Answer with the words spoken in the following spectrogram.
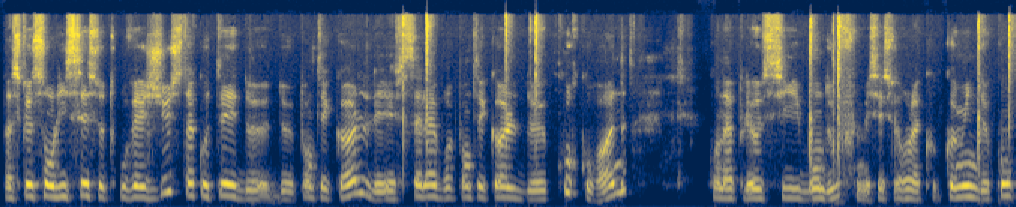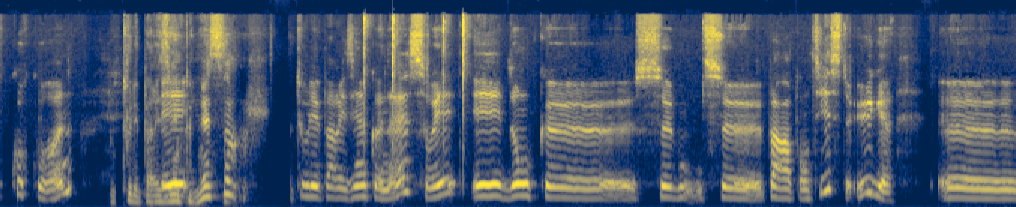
parce que son lycée se trouvait juste à côté de, de Pantécole, les célèbres Pantécoles de Courcouronne qu'on appelait aussi Bondouf, mais c'est sur la commune de Courcouronne. Tous les Parisiens connaissent. Tous les Parisiens connaissent, oui. Et donc, euh, ce, parapentiste, Hugues, euh,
